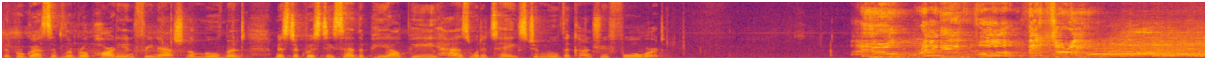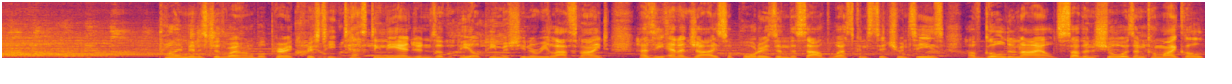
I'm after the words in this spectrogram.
the Progressive Liberal Party and Free National Movement, Mr. Christie said the PLP has what it takes to move the country forward. Are you ready for Prime Minister the Honourable Perry Christie testing the engines of the PLP machinery last night as he energized supporters in the southwest constituencies of Golden Isles, Southern Shores, and Carmichael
